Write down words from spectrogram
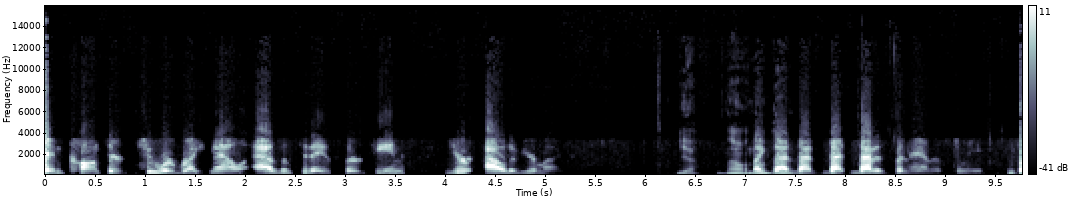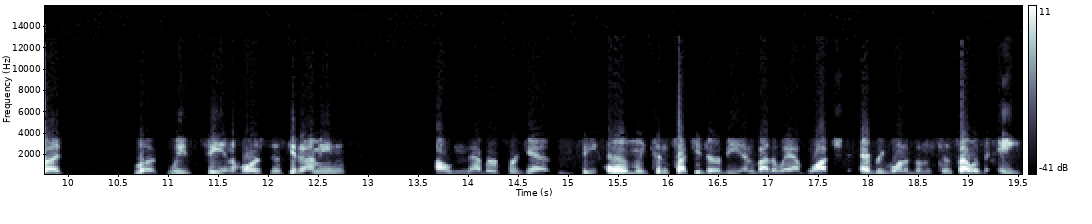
and Concert Tour right now, as of today, is 13, you're out of your mind. Yeah, no, like that, that that that is bananas to me. But look, we've seen horses get. I mean, I'll never forget the only Kentucky Derby, and by the way, I've watched every one of them since I was eight.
